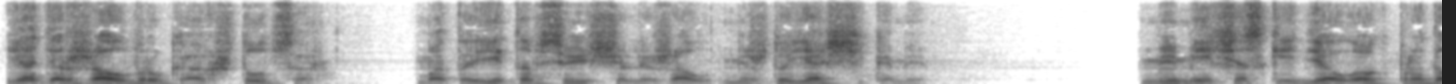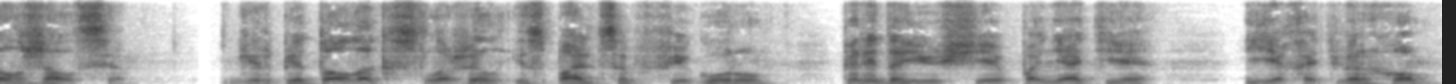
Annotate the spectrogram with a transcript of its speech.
Я держал в руках штуцер. Матаита все еще лежал между ящиками. Мимический диалог продолжался. Герпетолог сложил из пальцев фигуру, передающее понятие «ехать верхом».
